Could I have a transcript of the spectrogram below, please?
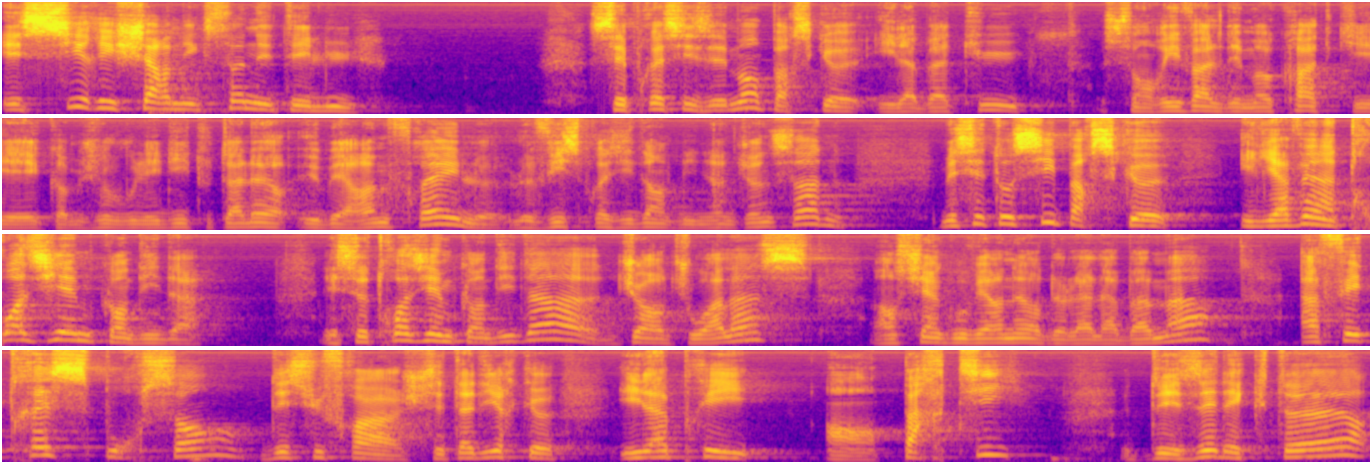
Et si Richard Nixon est élu, c'est précisément parce qu'il a battu son rival démocrate qui est, comme je vous l'ai dit tout à l'heure, Hubert Humphrey, le, vice-président de Lyndon Johnson, mais c'est aussi parce qu'il y avait un troisième candidat. Et ce troisième candidat, George Wallace, ancien gouverneur de l'Alabama, a fait 13% des suffrages, c'est-à-dire qu'il a pris en partie des électeurs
